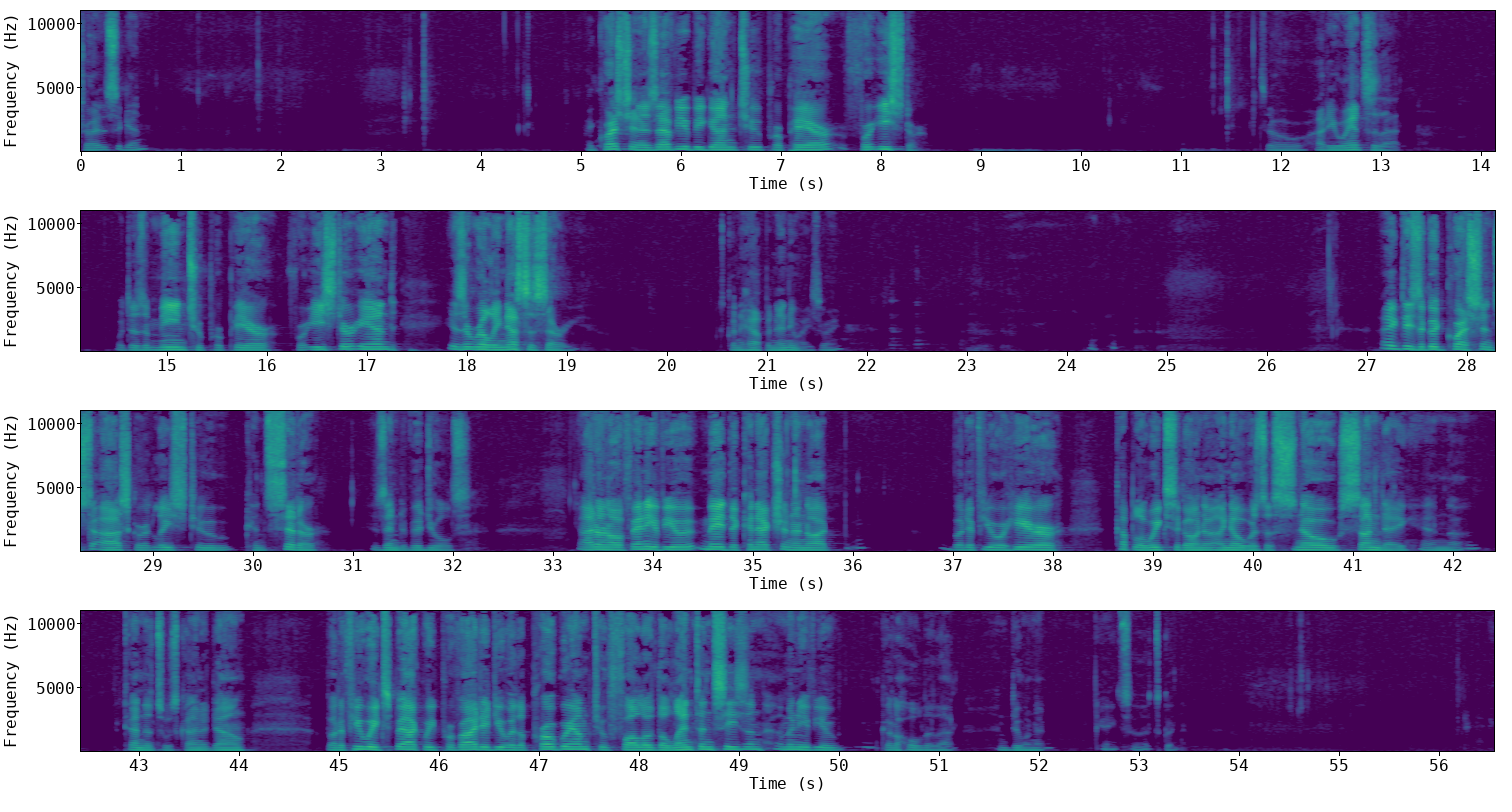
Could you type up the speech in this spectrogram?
Try this again. My question is Have you begun to prepare for Easter? So, how do you answer that? What does it mean to prepare for Easter? And is it really necessary? It's going to happen, anyways, right? I think these are good questions to ask, or at least to consider as individuals. I don't know if any of you made the connection or not, but if you were here a couple of weeks ago, and I know it was a snow Sunday and attendance was kind of down, but a few weeks back we provided you with a program to follow the Lenten season. How many of you got a hold of that and doing it? Okay, so that's good. It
